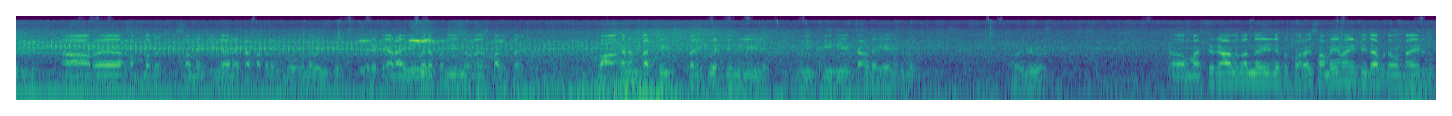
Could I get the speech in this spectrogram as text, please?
ഒരു ആറ് അമ്പത് സമയത്ത് ഞാൻ കട്ടപ്പനയ്ക്ക് പോകുന്ന വഴിക്ക് ഇരട്ടിയാർ അയ്യമലപ്പടി എന്ന് പറയുന്ന സ്ഥലത്ത് വാഹനം തട്ടി പരിക്ക് പറ്റിയ നിലയിൽ ഈ കീരിയെ കാണുകയായിരുന്നു. ഒരു മറ്റൊരാൾ വന്നു കഴിഞ്ഞപ്പോൾ കുറേ സമയമായിട്ട് ഇതവിടെ ഉണ്ടായിരുന്നു.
